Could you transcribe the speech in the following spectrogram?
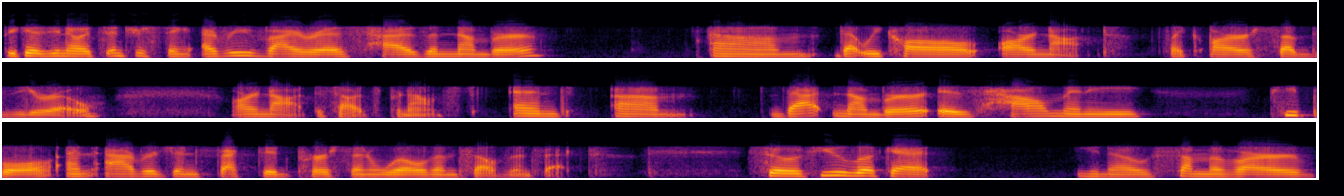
Because, you know, it's interesting. Every virus has a number um, that we call R naught. It's like R sub zero. R naught is how it's pronounced. And um, that number is how many people an average infected person will themselves infect. So if you look at, you know, some of our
